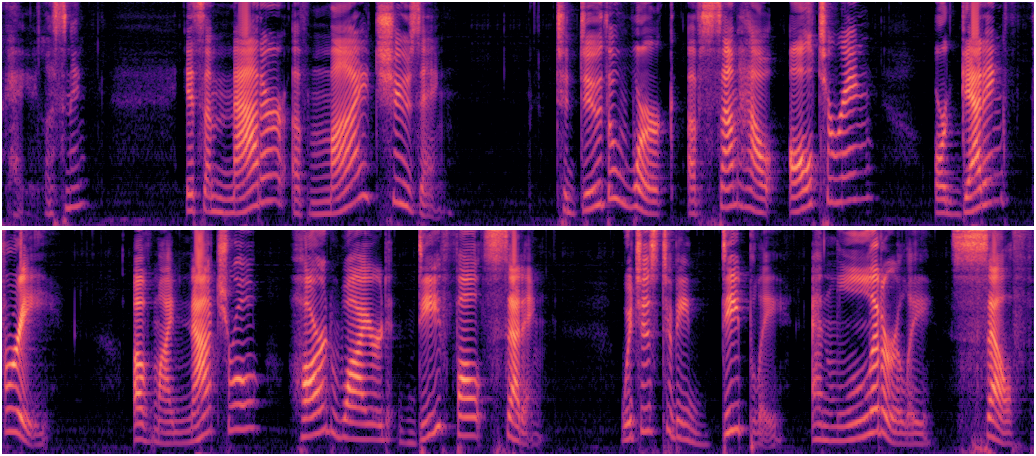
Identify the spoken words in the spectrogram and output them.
Okay, listening? It's a matter of my choosing to do the work of somehow altering or getting free of my natural, hardwired default setting, which is to be deeply and literally self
